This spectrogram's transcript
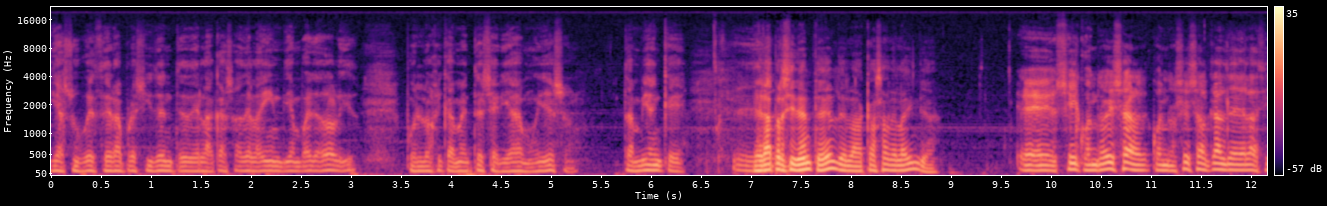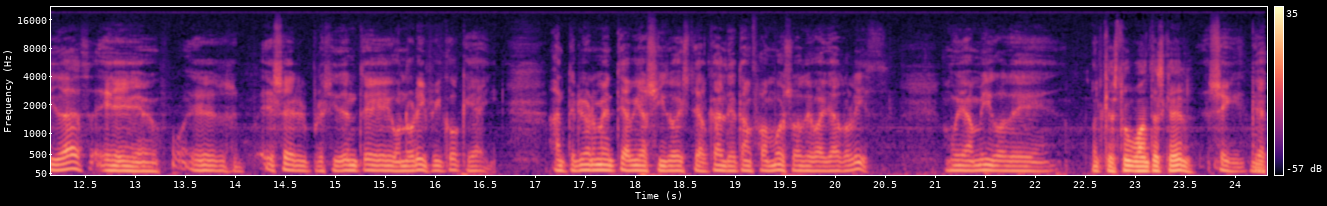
y a su vez era presidente de la Casa de la India en Valladolid, pues lógicamente sería muy eso. También que... eh, ¿Era presidente él de la Casa de la India? eh, sí, cuando es, al- cuando se es alcalde de la ciudad eh, es, es el presidente honorífico que hay. Anteriormente había sido este alcalde tan famoso de Valladolid, muy amigo de... El que estuvo antes que él. Sí, que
